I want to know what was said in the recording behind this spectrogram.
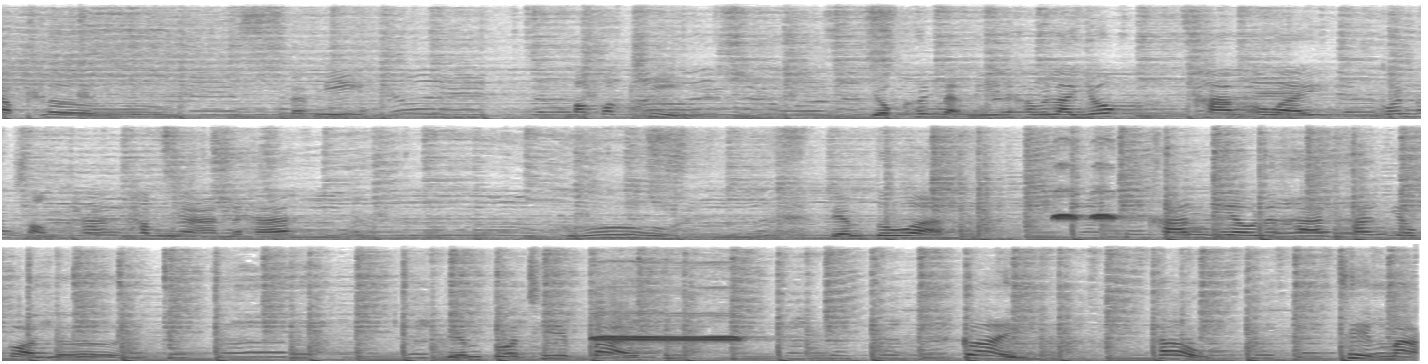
ดับเพลิง แบบนี้ปักปักขี่ยกขึ้นแบบนี้นะคะ เวลายกค้างเอาไว้ก้นทั้งสองข้างทำงานนะคะเตรียมตัว ข้างเดียวนะคะ ข้างเดียวก่อนเลย เตรียมตัวทีบไปไกลเข้าทีบมา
